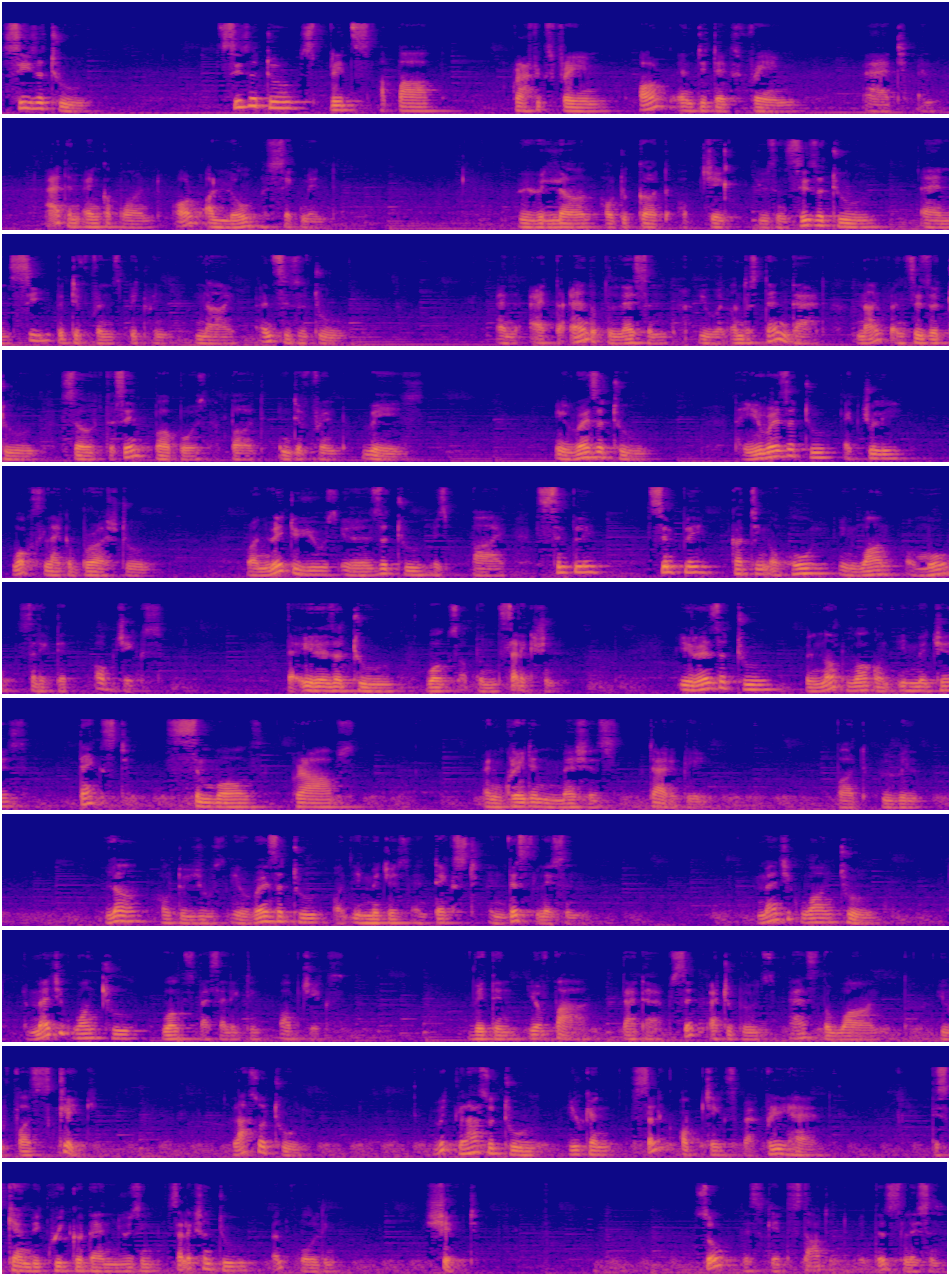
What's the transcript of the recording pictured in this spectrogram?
Scissor tool. Scissor tool splits apart graphics frame or empty text frame at an, at an anchor point or along a segment. We will learn how to cut object using scissor tool and see the difference between knife and scissor tool. And at the end of the lesson, you will understand that knife and scissor tool serve the same purpose but in different ways. Eraser tool. The eraser tool actually works like a brush tool. One way to use eraser tool is by simply simply cutting a hole in one or more selected objects. The eraser tool works upon selection. Eraser tool will not work on images, text, symbols, graphs, and gradient meshes directly, but we will learn how to use eraser tool on images and text in this lesson. Magic Wand tool. The Magic Wand tool works by selecting objects within your file that have same attributes as the one you first click. Lasso tool. With lasso tool, you can select objects by freehand. This can be quicker than using selection tool and holding shift. So let's get started with this lesson.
